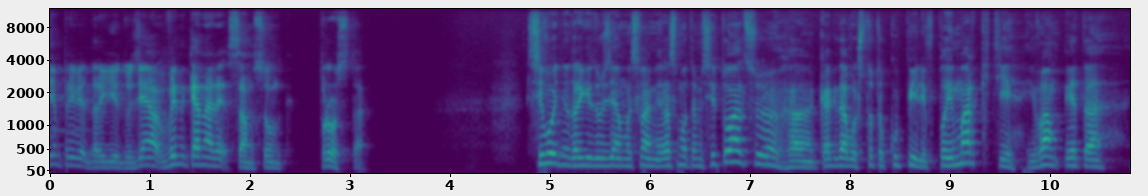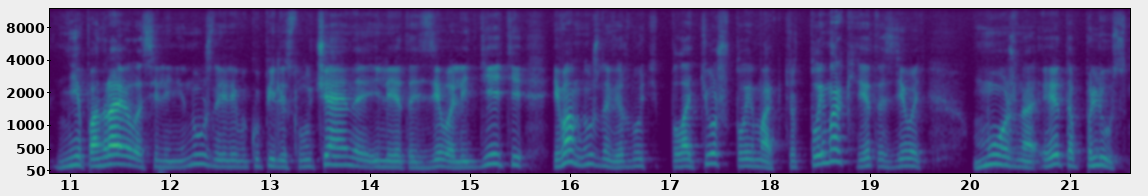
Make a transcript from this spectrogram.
Всем привет, дорогие друзья! Вы на канале Samsung Просто. Сегодня, дорогие друзья, мы с вами рассмотрим ситуацию, а, когда вы что-то купили в Play Market, и вам это не понравилось или не нужно, или вы купили случайно, или это сделали дети, и вам нужно вернуть платеж в Play Market. Вот в Play Market это сделать можно, это плюс.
